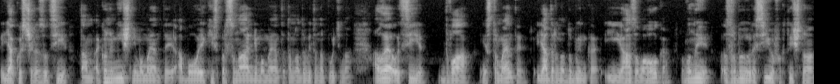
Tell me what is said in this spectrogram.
якось через оці там економічні моменти або якісь персональні моменти, там надавити на Путіна. Але оці два інструменти ядерна дубинка і газова голка, вони зробили Росію фактично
